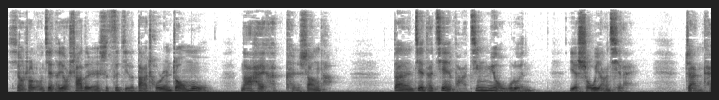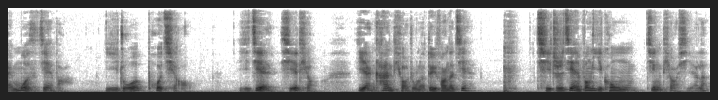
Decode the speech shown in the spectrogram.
项少龙见他要杀的人是自己的大仇人赵牧，哪还肯伤他？但见他剑法精妙无伦，也手痒起来，展开墨子剑法，以拙破巧，一剑斜挑，眼看挑中了对方的剑，岂知剑锋一空，竟挑斜了，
